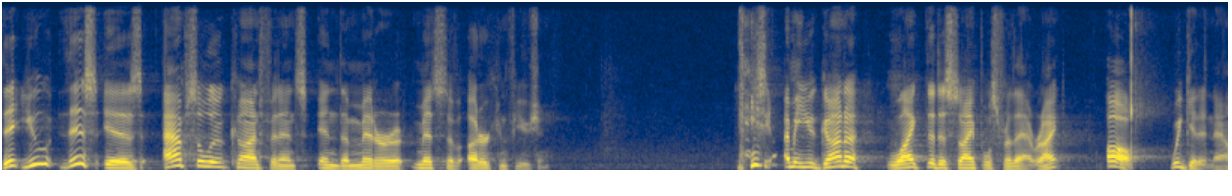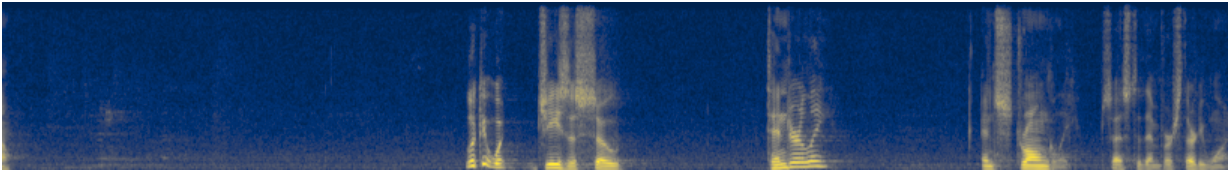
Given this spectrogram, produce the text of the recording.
That you, this is absolute confidence in the midst of utter confusion. I mean, you gotta like the disciples for that, right? Oh, we get it now. Look at what Jesus so tenderly and strongly says to them, verse 31.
